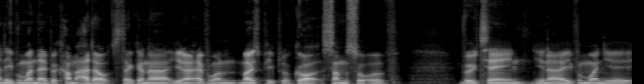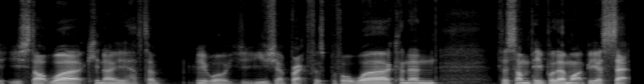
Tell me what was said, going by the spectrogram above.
and even when they become adults they're gonna you know everyone most people have got some sort of routine you know even when you you start work you know you have to you well you usually have breakfast before work and then for some people there might be a set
